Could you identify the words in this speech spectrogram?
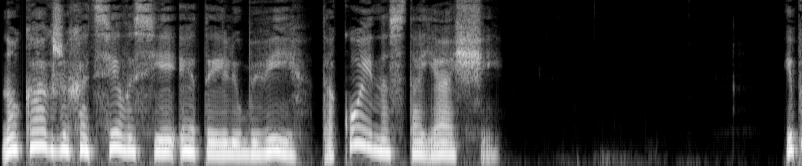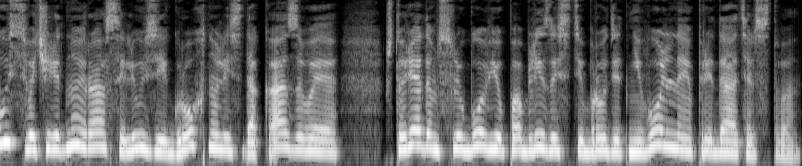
Но как же хотелось ей этой любви, такой настоящей. И пусть в очередной раз иллюзии грохнулись, доказывая, что рядом с любовью поблизости бродит невольное предательство.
